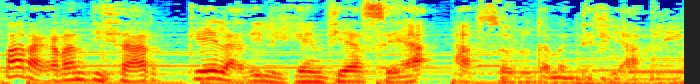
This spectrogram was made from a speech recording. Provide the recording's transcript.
para garantizar que la diligencia sea absolutamente fiable.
